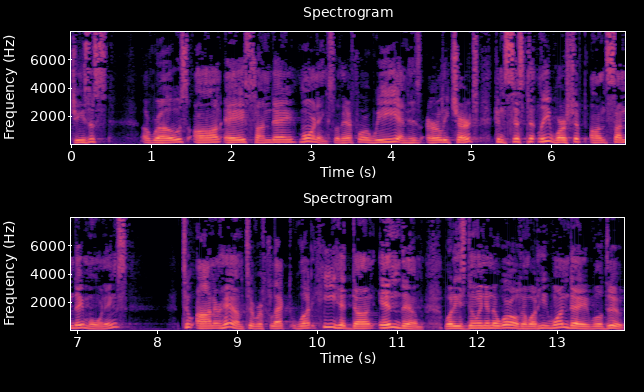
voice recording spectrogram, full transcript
Jesus arose on a Sunday morning. So therefore we and his early church consistently worshiped on Sunday mornings to honor him, to reflect what he had done in them, what he's doing in the world and what he one day will do.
